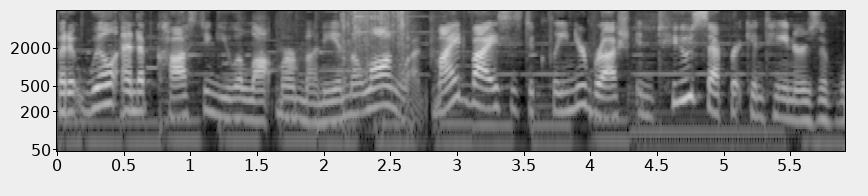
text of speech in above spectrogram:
but it will end up costing you a lot more money in the long run. My advice is to clean your brush in two separate containers of water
